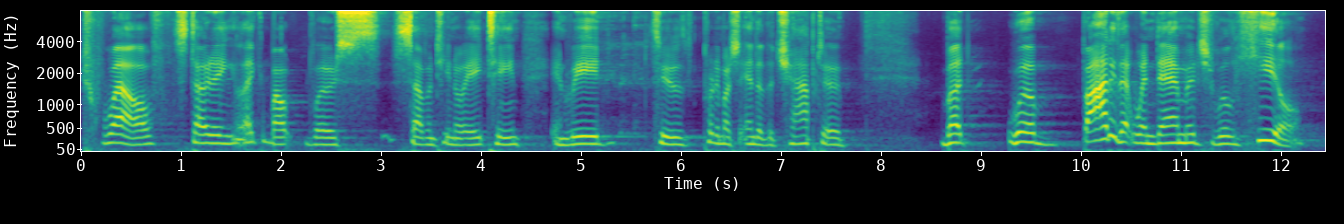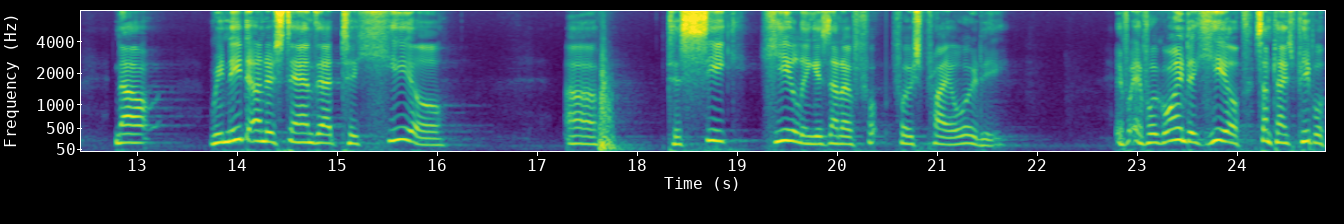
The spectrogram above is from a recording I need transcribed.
12, starting like about verse 17 or 18, and read to pretty much the end of the chapter. But we're a body that, when damaged, will heal. Now, we need to understand that to heal, uh, to seek healing is not our f- first priority. If, if we're going to heal, sometimes people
